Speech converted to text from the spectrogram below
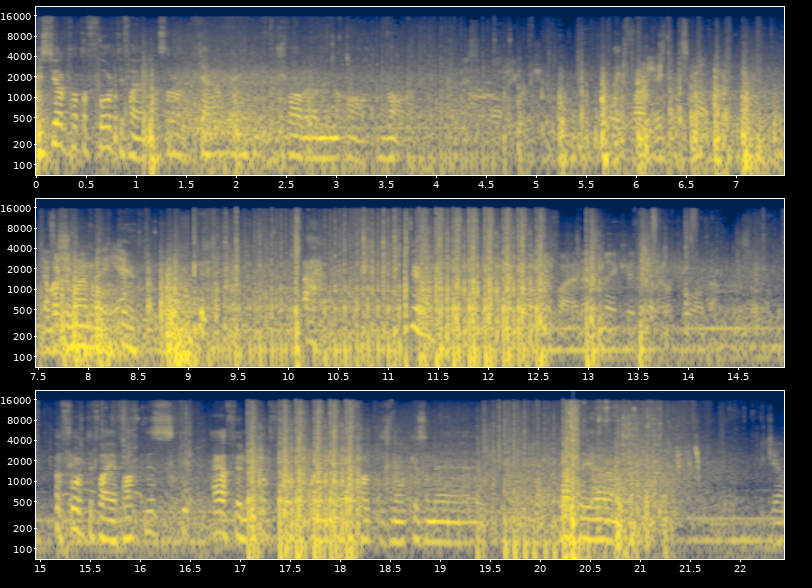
Hvis vi hadde tatt av fortifierne, så hadde det vært jævlig enkelt å forsvare den med A var. Vi som bare gjorde ikke. Det var litt, men... Som en noe. Det er Fortify, det som er kult. er å gå der. Men Fortify er faktisk Jeg har funnet ut at Fortify er faktisk noe som er greit å gjøre. Ikke?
